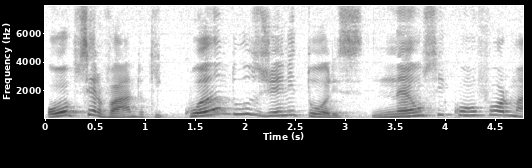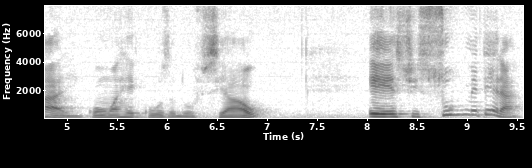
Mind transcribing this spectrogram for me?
Observado que quando os genitores não se conformarem com a recusa do oficial, este submeterá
